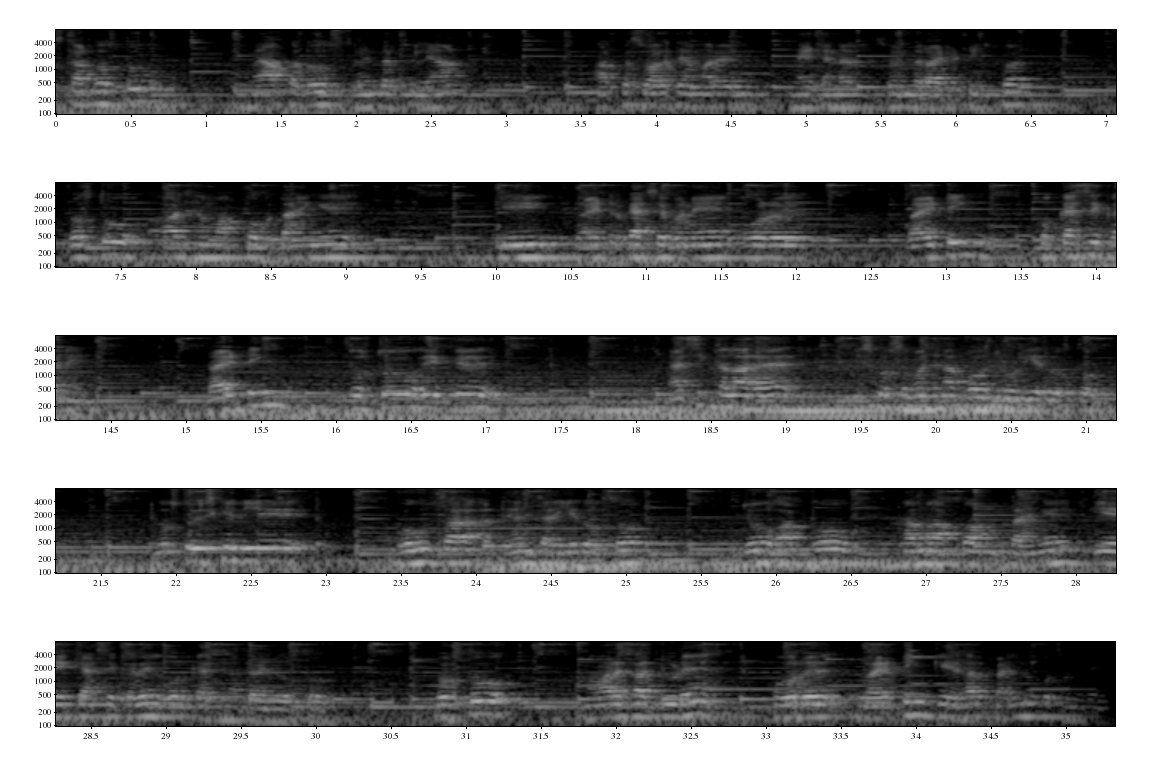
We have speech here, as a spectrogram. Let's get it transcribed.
नमस्कार दोस्तों, मैं आपका दोस्त सुरेंद्र कल्याण। आपका स्वागत है हमारे नए चैनल सुरेंद्र राइटर टिप्स पर। दोस्तों, आज हम आपको बताएँगे कि राइटर कैसे बने और राइटिंग को कैसे करें। राइटिंग दोस्तों, एक ऐसी कला है, जिसको समझना बहुत ज़रूरी है दोस्तों। दोस्तों, इसके लिए बहुत सारा अध्ययन चाहिए दोस्तों। जो आपको, हम आपको हम बताएँगे कि ये कैसे करें और कैसे ना करें दोस्तों। दोस्तों, हमारे साथ जुड़ें और राइटिंग के हर पहलू को समझें।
